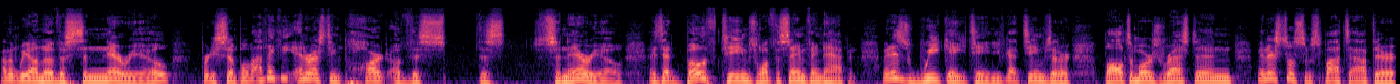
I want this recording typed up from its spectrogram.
I think we all know the scenario. Pretty simple. But I think the interesting part of this this scenario is that both teams want the same thing to happen. I mean, this is week 18. You've got teams that are Baltimore's resting. I mean, there's still some spots out there,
